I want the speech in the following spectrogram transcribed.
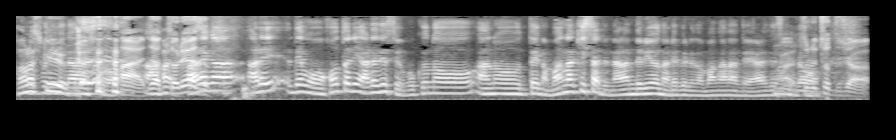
話しきれるはいじゃあとりあえず。あれがあれでも本当にあれですよ。僕のあのていうか漫画喫茶で並んでるようなレベルの漫画なんであれですけど、それちょっとじゃあ。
